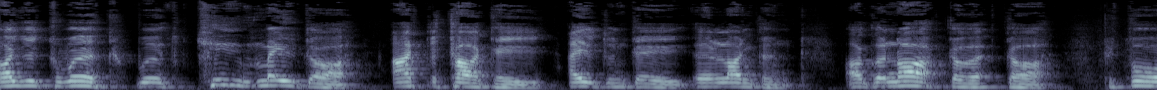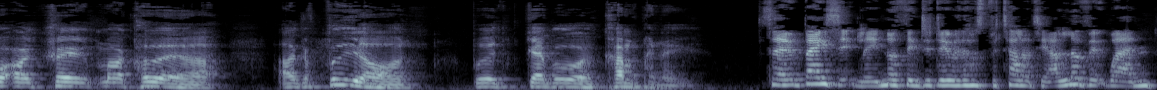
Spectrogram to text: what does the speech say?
I used to work with two major advertising agencies in London as an art director before I changed my career as a freelance with several companies. So basically, nothing to do with hospitality. I love it when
